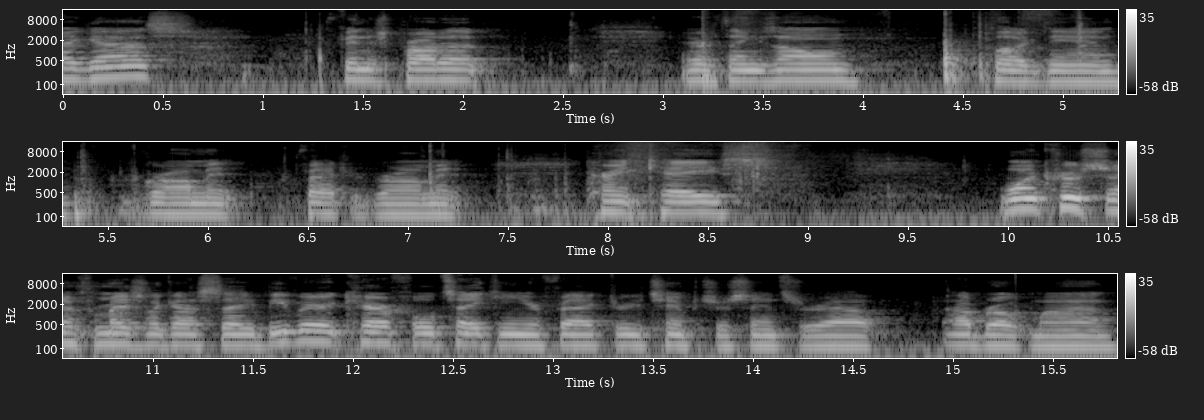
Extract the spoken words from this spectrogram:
Alright guys, finished product. Everything's on, plugged in, grommet, factory grommet, crankcase. One crucial information like I say, be very careful taking your factory temperature sensor out. I broke mine.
